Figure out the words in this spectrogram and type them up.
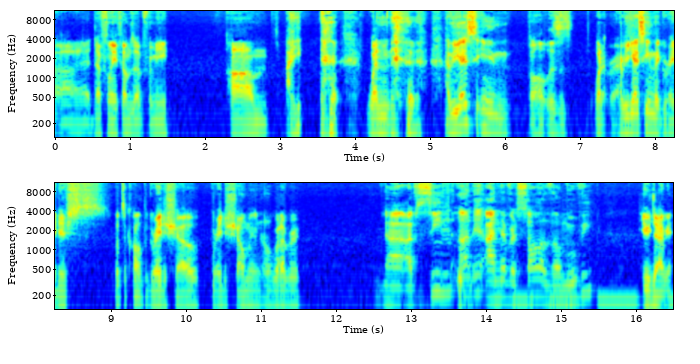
Uh, definitely a thumbs up for me. Um, I when have you guys seen? Well, this is whatever. Have you guys seen the greatest? What's it called? The Greatest Show, Greatest Showman, or whatever? Uh, I've seen on it. I never saw the movie. Hugh Jackman.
